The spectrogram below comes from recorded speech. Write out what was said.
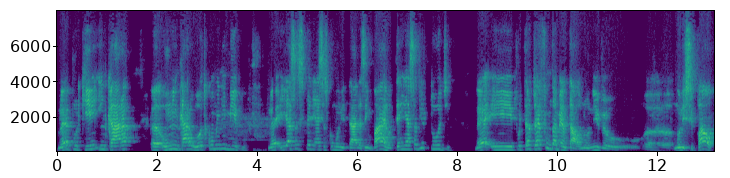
não é? porque encara um encara o outro como inimigo. Né? E essas experiências comunitárias em bairro têm essa virtude. Né? E, portanto, é fundamental no nível uh, municipal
